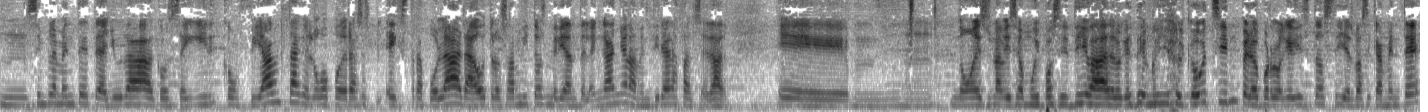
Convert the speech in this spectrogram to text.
mm, simplemente te ayuda a conseguir confianza que luego podrás extrapolar a otros ámbitos mediante el engaño, la mentira y la falsedad. Eh, mm, no es una visión muy positiva de lo que tengo yo el coaching, pero por lo que he visto sí, es básicamente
